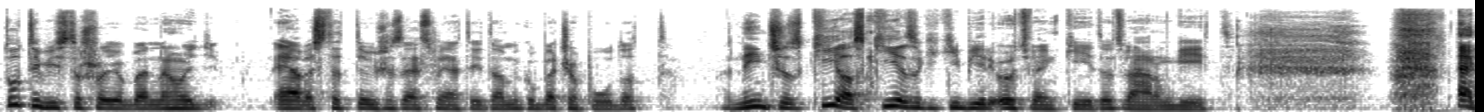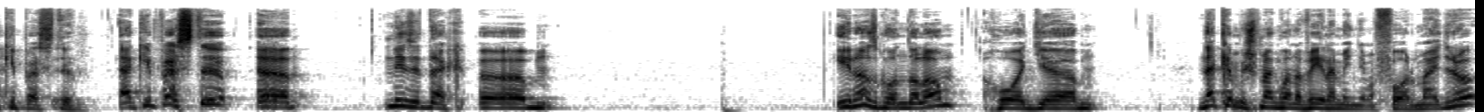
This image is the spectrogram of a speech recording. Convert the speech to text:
Tuti biztos vagyok benne, hogy elvesztette ő is az eszméletét, amikor becsapódott. Nincs az, ki az, ki az, aki kibír 52-53 gét? Elképesztő. Elképesztő. Nézzétek, én azt gondolom, hogy nekem is megvan a véleményem a Forma 1-ről,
